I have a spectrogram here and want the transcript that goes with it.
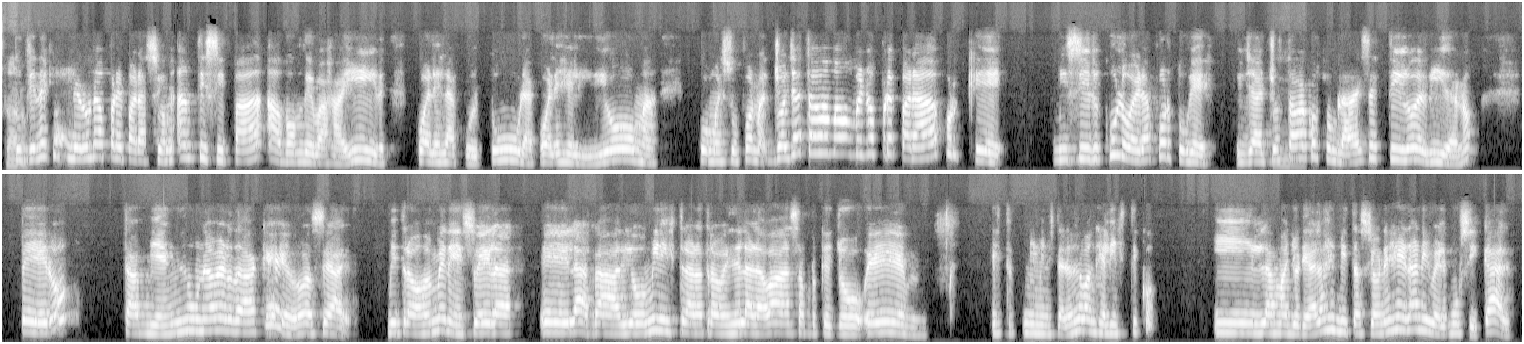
Claro. Tú tienes que tener una preparación anticipada a dónde vas a ir, cuál es la cultura, cuál es el idioma, cómo es su forma. Yo ya estaba más o menos preparada porque mi círculo era portugués y ya yo mm. estaba acostumbrada a ese estilo de vida, ¿no? Pero también es una verdad que, o sea, mi trabajo en Venezuela, eh, la radio, ministrar a través de la alabanza, porque yo, eh, este, mi ministerio es evangelístico y la mayoría de las invitaciones era a nivel musical.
